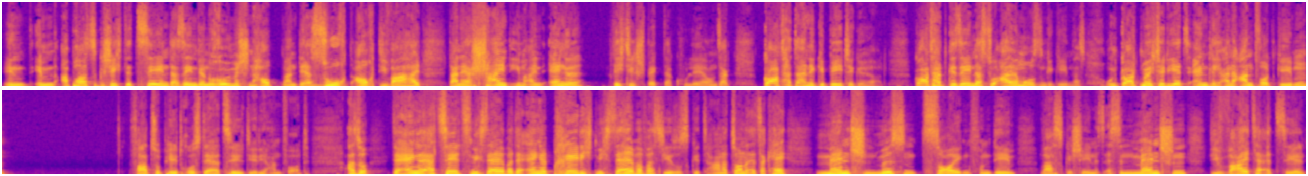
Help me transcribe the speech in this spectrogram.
In, in Apostelgeschichte 10, da sehen wir einen römischen Hauptmann, der sucht auch die Wahrheit. Dann erscheint ihm ein Engel, richtig spektakulär, und sagt, Gott hat deine Gebete gehört. Gott hat gesehen, dass du Almosen gegeben hast. Und Gott möchte dir jetzt endlich eine Antwort geben. Fahr zu Petrus, der erzählt dir die Antwort. Also der Engel erzählt es nicht selber, der Engel predigt nicht selber, was Jesus getan hat, sondern er sagt, hey, Menschen müssen zeugen von dem, was geschehen ist. Es sind Menschen, die weiter erzählen,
